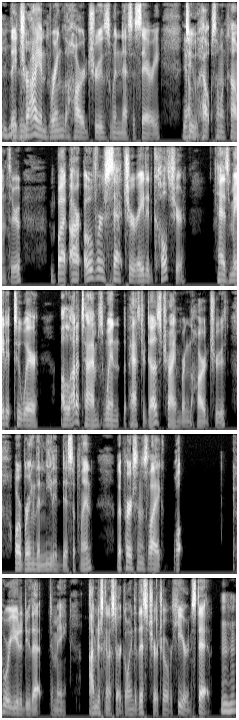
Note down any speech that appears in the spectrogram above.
Mhm. They try and bring the hard truths when necessary yeah. to help someone come through. But our oversaturated culture has made it to where a lot of times when the pastor does try and bring the hard truth or bring the needed discipline, the person's like, Well, who are you to do that to me? I'm just going to start going to this church over here instead. Mm-hmm.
